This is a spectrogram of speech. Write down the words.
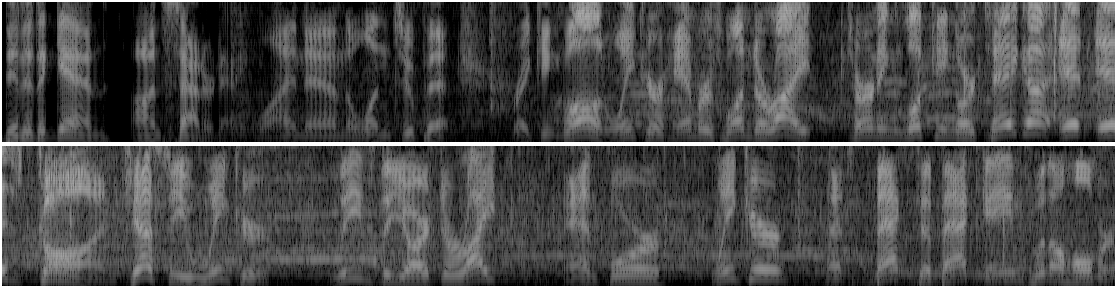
did it again on Saturday. Wind and the one two pitch. Breaking ball, and Winker hammers one to right. Turning, looking Ortega. It is gone. Jesse Winker leaves the yard to right. And for Winker, that's back to back games with a homer.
